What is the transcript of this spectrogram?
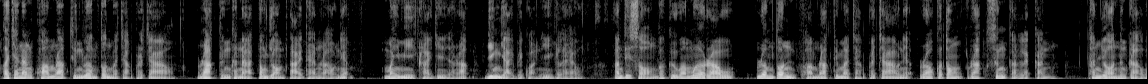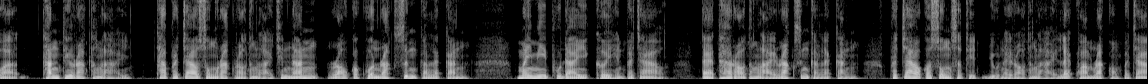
เพราะฉะนั้นความรักจึงเริ่มต้นมาจากพระเจ้า รักถึงขนาดต้องยอมตายแทนเราเนี่ยไม่มีใครที่จะรักยิ่งใหญ่ไปกว่านี้อีกแล้ว อันที่สองก็คือว่าเมื่อเราเริ่มต้นความรักที่มาจากพระเจ้าเนี่ยเราก็ต้องรักซึ่งกันและกัน ท่านยอนถึงกล่าวว่าท่านที่รักทั้งหลาย ถ้าพระเจ้าทรงรักเราทั้งหลาย เช่นนั้น เราก็ควรรักซึ่งกันและกัน ไม่มีผู้ใดเคยเห็นพระเจ้า แต่ถ้าเราทั้งหลายรักซึ่งกันและกัน พระเจ้าก็ทรงสถิตอยู่ในเราทั้งหลาย และความรักของพระเจ้า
